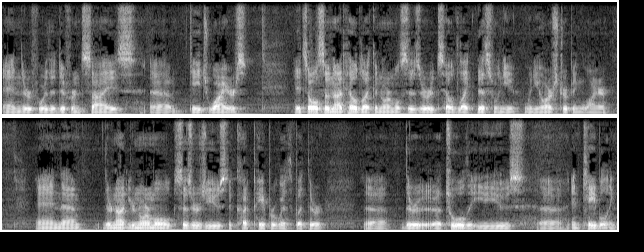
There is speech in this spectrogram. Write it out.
and therefore the different size uh, gauge wires. It's also not held like a normal scissor. It's held like this when you when you are stripping wire. And um, they're not your normal scissors used to cut paper with but they're uh, they're a tool that you use uh, in cabling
